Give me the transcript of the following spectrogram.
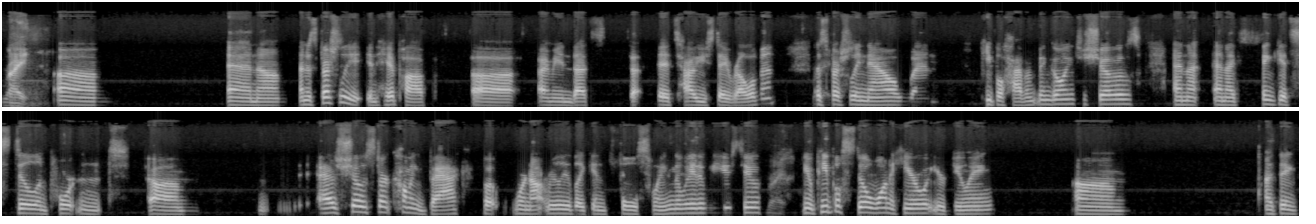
right. Um, and um, and especially in hip hop, uh, I mean that's that, it's how you stay relevant, especially now when people haven't been going to shows, and I, and I think it's still important um, as shows start coming back, but we're not really like in full swing the way that we used to. Right. You know, people still want to hear what you're doing. Um, I think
